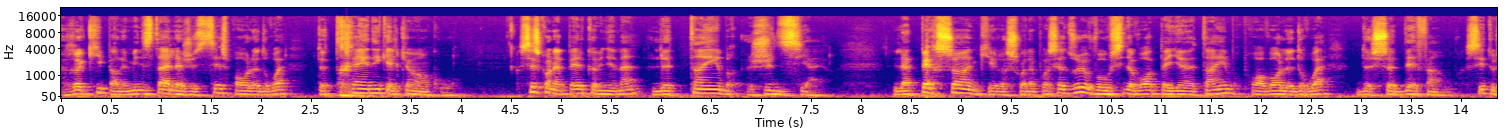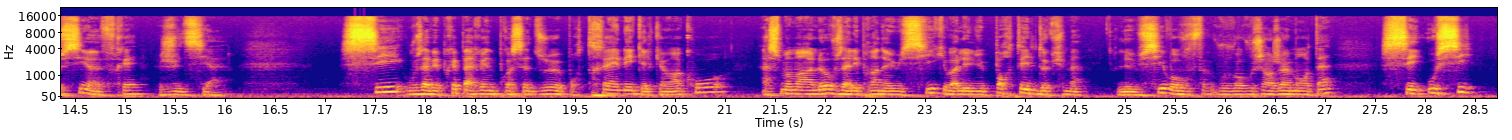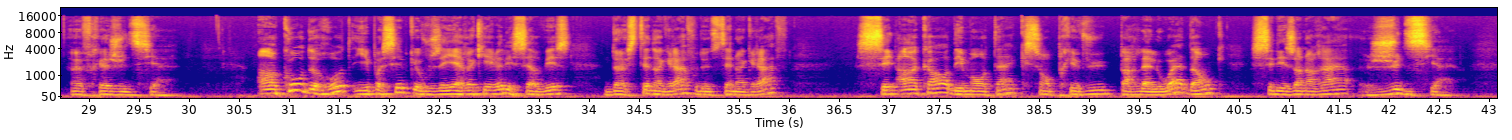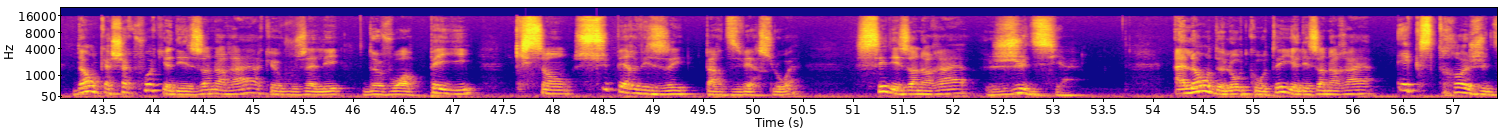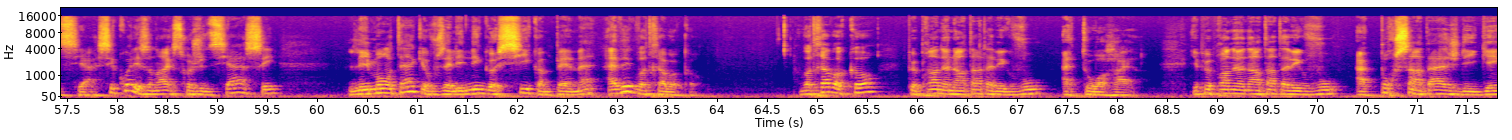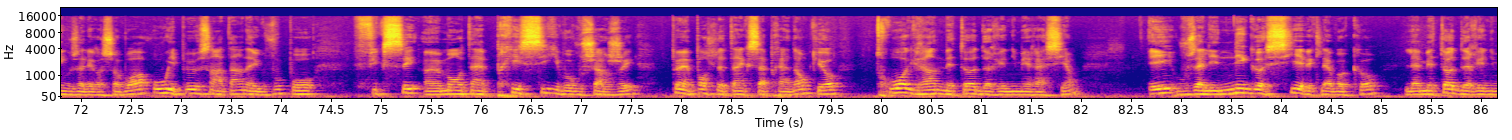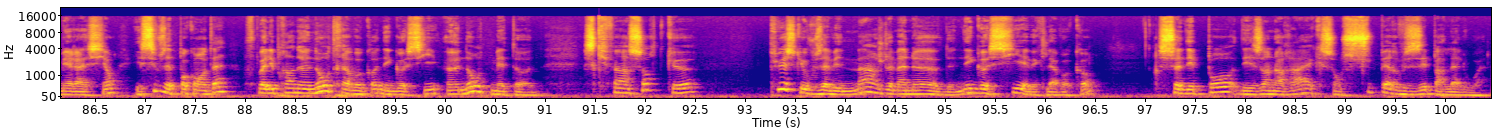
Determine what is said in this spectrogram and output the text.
requis par le ministère de la Justice pour avoir le droit de traîner quelqu'un en cours. C'est ce qu'on appelle communément le timbre judiciaire. La personne qui reçoit la procédure va aussi devoir payer un timbre pour avoir le droit de se défendre. C'est aussi un frais judiciaire. Si vous avez préparé une procédure pour traîner quelqu'un en cours, à ce moment-là, vous allez prendre un huissier qui va aller lui porter le document. Le huissier va vous, va charger un montant. C'est aussi un frais judiciaire. En cours de route, il est possible que vous ayez à requérir les services d'un sténographe ou d'une sténographe c'est encore des montants qui sont prévus par la loi, donc c'est des honoraires judiciaires. Donc, à chaque fois qu'il y a des honoraires que vous allez devoir payer qui sont supervisés par diverses lois, c'est des honoraires judiciaires. Allons de l'autre côté, il y a les honoraires extrajudiciaires. C'est quoi les honoraires extrajudiciaires? C'est les montants que vous allez négocier comme paiement avec votre avocat. Votre avocat peut prendre une entente avec vous à taux horaire. Il peut prendre une entente avec vous à pourcentage des gains que vous allez recevoir ou il peut s'entendre avec vous pour fixer un montant précis qui va vous charger, peu importe le temps que ça prend. Donc, il y a trois grandes méthodes de rémunération et vous allez négocier avec l'avocat la méthode de rémunération. Et si vous n'êtes pas content, vous pouvez aller prendre un autre avocat négocier une autre méthode. Ce qui fait en sorte que puisque vous avez une marge de manœuvre de négocier avec l'avocat, ce n'est pas des honoraires qui sont supervisés par la loi.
